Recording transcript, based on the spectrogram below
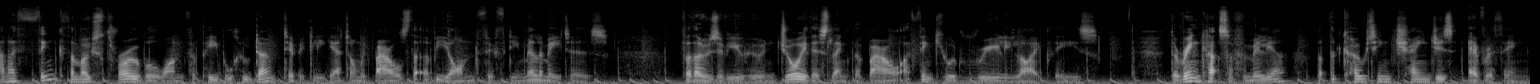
and I think the most throwable one for people who don't typically get on with barrels that are beyond 50mm. For those of you who enjoy this length of barrel, I think you would really like these. The ring cuts are familiar, but the coating changes everything,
